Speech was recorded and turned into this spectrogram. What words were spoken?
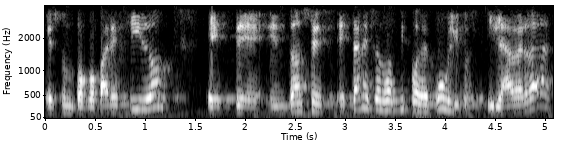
es, es un poco parecido. Este, entonces, están esos dos tipos de públicos. Y la verdad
